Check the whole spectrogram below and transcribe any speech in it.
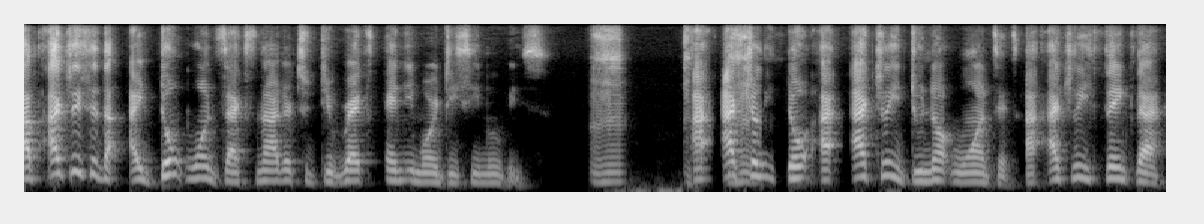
I've actually said that I don't want Zack Snyder to direct any more DC movies. Mm-hmm. I mm-hmm. actually mm-hmm. don't. I actually do not want it. I actually think that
